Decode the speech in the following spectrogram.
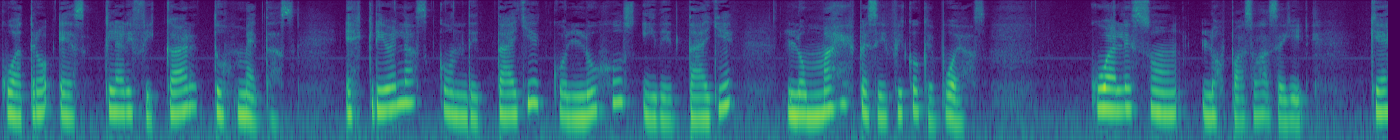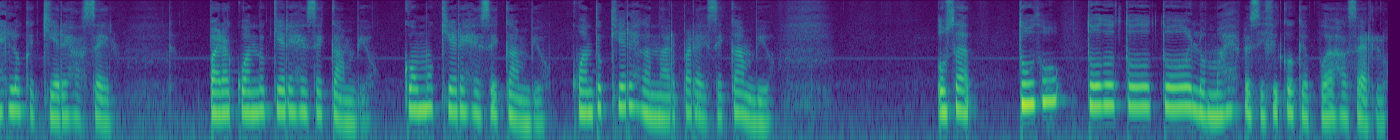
cuatro es clarificar tus metas. Escríbelas con detalle, con lujos y detalle lo más específico que puedas. ¿Cuáles son los pasos a seguir? ¿Qué es lo que quieres hacer? ¿Para cuándo quieres ese cambio? ¿Cómo quieres ese cambio? ¿Cuánto quieres ganar para ese cambio? O sea, todo, todo, todo, todo lo más específico que puedas hacerlo.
